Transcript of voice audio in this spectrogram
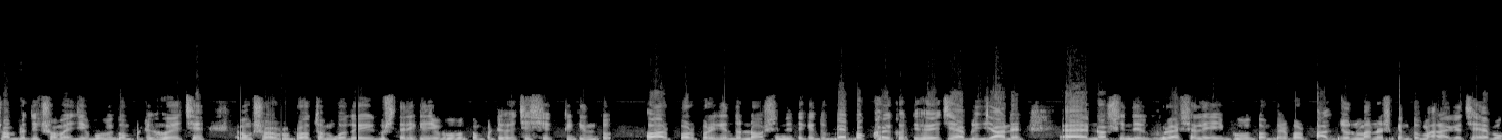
সাম্প্রতিক সময়ে যে ভূমিকম্পটি হয়েছে এবং সর্বপ্রথম গত একুশ তারিখে যে ভূমিকম্পটি হয়েছে সেটি কিন্তু হওয়ার পরপরই কিন্তু নরসিংদীতে কিন্তু ব্যাপক ক্ষয়ক্ষতি হয়েছে। আপনি জানেন নরসিংদীর ঘোড়াশালে এই ভূমিকম্পের পর পাঁচজন মানুষ কিন্তু মারা গেছে এবং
